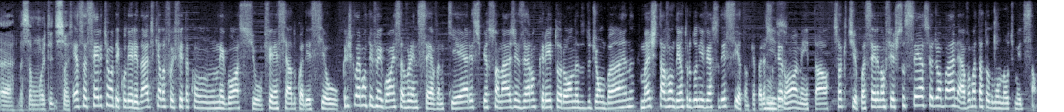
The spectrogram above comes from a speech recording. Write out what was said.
É, mas são oito edições. Essa série tinha uma peculiaridade que ela foi feita com um negócio diferenciado com a DC. O Chris Claremont teve um igual em Sovereign Seven, que era esses personagens eram creator owned do John Byrne, mas estavam dentro do universo DC, tanto que aparece. Super-Homem e tal. Só que, tipo, a série não fez sucesso e o John Byrne, ah, vou matar todo mundo na última edição.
